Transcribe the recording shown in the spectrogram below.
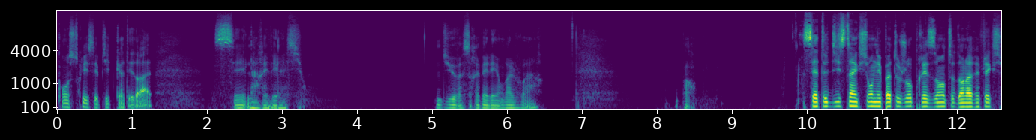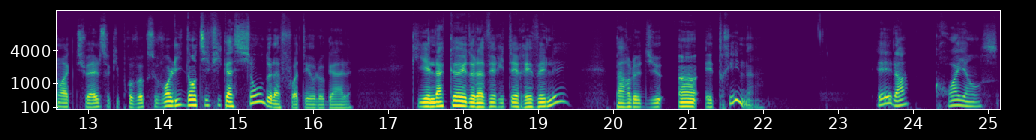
construit ces petites cathédrales, c'est la révélation. Dieu va se révéler, on va le voir. Cette distinction n'est pas toujours présente dans la réflexion actuelle, ce qui provoque souvent l'identification de la foi théologale, qui est l'accueil de la vérité révélée par le Dieu un et trine, et la croyance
